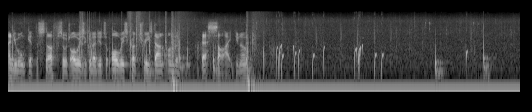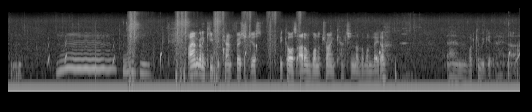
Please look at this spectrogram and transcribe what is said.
and you won't get the stuff. So it's always a good idea to always cut trees down on the best side, you know. I am going to keep the catfish just because I don't want to try and catch another one later. Um, what can we get? Uh,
